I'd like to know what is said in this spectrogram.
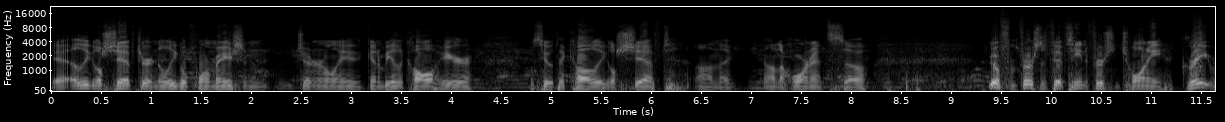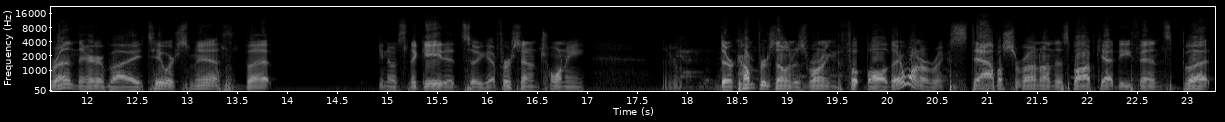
Yeah, illegal shift or an illegal formation generally going to be the call here. We'll see what they call illegal shift on the on the Hornets. So go from first and 15 to first and 20. Great run there by Taylor Smith, but you know it's negated. So you got first down and 20. Their, their comfort zone is running the football. They want to establish a run on this Bobcat defense, but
